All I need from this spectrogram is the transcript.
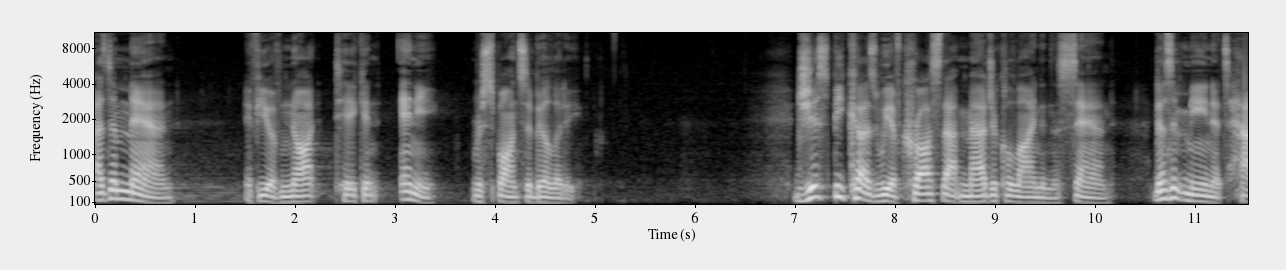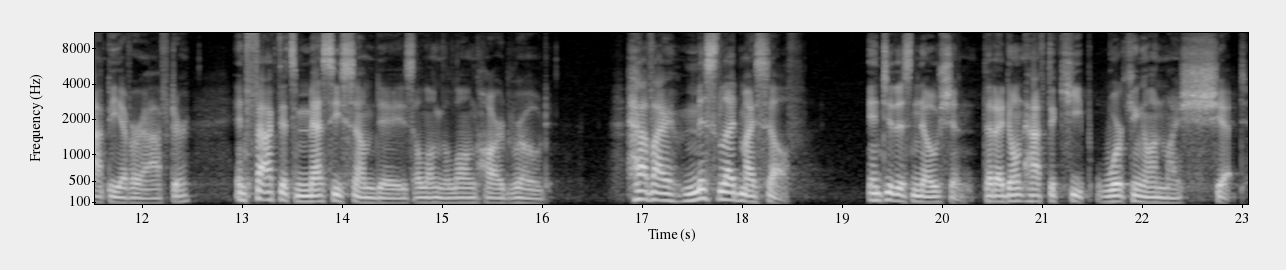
as a man if you have not taken any responsibility? Just because we have crossed that magical line in the sand doesn't mean it's happy ever after. In fact, it's messy some days along the long, hard road. Have I misled myself into this notion that I don't have to keep working on my shit?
